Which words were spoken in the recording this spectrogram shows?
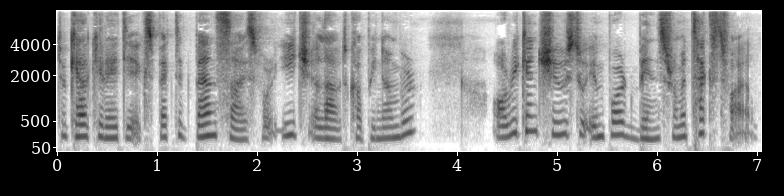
to calculate the expected band size for each allowed copy number, or we can choose to import bins from a text file.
